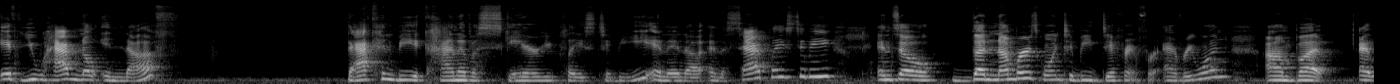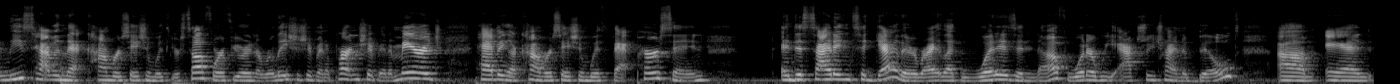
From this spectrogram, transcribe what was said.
if you have no enough, that can be a kind of a scary place to be, and in a in a sad place to be. And so the number is going to be different for everyone. Um, but at least having that conversation with yourself, or if you're in a relationship, in a partnership, in a marriage, having a conversation with that person and deciding together, right? Like, what is enough? What are we actually trying to build? Um, and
